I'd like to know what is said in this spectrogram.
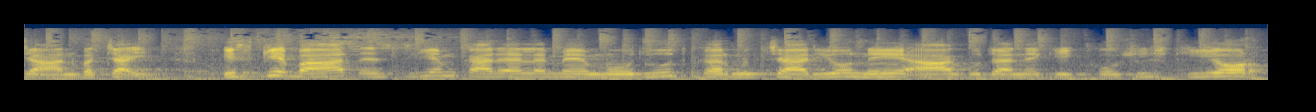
जान बचाई। इसके बाद एसडीएम कार्यालय में मौजूद कर्मचारियों ने आग बुझाने की कोशिश की और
